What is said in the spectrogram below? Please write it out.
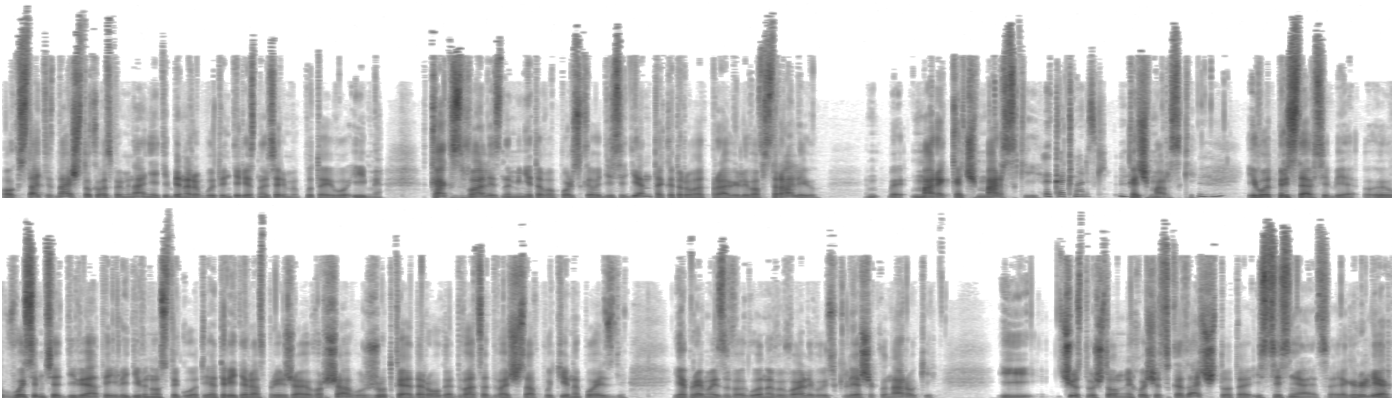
О, кстати, знаешь, столько воспоминаний, тебе, наверное, будет интересно. Я все время путаю его имя. Как звали знаменитого польского диссидента, которого отправили в Австралию? Э, Марек Качмарский. Э, Качмарский. Качмарский. Мгм. И вот представь себе, э, 89 или 90 год, я третий раз приезжаю в Варшаву, жуткая дорога, 22 часа в пути на поезде. Я прямо из вагона вываливаюсь к Лешику на руки и чувствую, что он мне хочет сказать что-то и стесняется. Я говорю, Лех,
